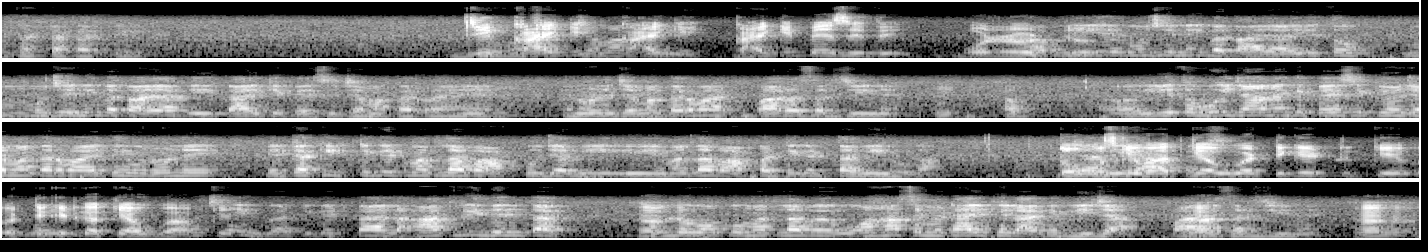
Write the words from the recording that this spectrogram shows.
इकट्ठा करके। जी काय की काय की काय के पैसे थे? और अब ये मुझे नहीं बताया ये तो मुझे नहीं बताया कि काय के पैसे जमा कर रहे हैं। हम्म। इन्होंने जमा करवाए पारा सर जी ने। हम्म। अब ये तो वही जाना कि पैसे क्यों जमा करवाए थे उन्होंने टिकट टिकट मतलब आपको जब मतलब आपका टिकट तभी होगा। तो उसके बाद क्या हुआ? टिकट के टिकट का क्या हुआ आपके? नहीं हुआ टिकट का आखिरी दिन तक हाँ, हम लोगों को मतलब वहाँ से मिठाई खिला के भेजा पारा हाँ। सर जी ने। हाँ हाँ।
